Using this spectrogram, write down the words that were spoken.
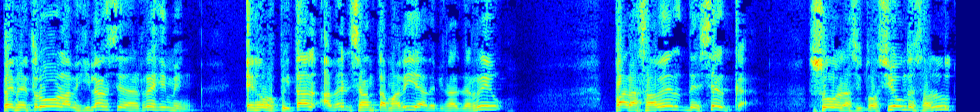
penetró la vigilancia del régimen en el hospital Abel Santa María de Pinal del Río para saber de cerca sobre la situación de salud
